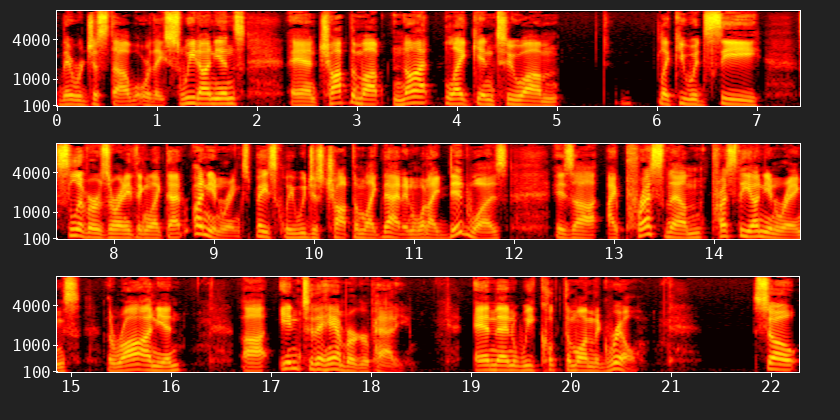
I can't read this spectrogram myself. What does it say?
they were just uh, what were they? Sweet onions, and chopped them up, not like into um, like you would see slivers or anything like that. Onion rings, basically. We just chopped them like that. And what I did was, is uh, I pressed them, pressed the onion rings, the raw onion, uh, into the hamburger patty, and then we cooked them on the grill. So,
